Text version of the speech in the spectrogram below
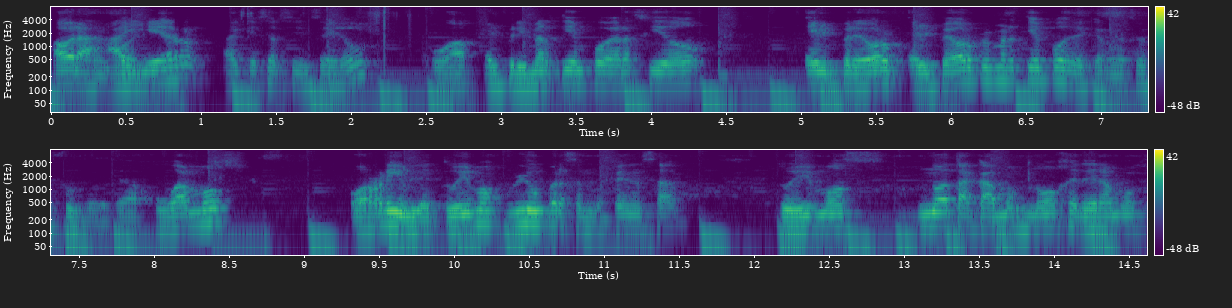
Ahora, ayer, hay que ser sinceros, el primer tiempo haber sido el peor, el peor primer tiempo desde que regresó el fútbol. O sea, jugamos horrible, tuvimos bloopers en defensa, tuvimos, no atacamos, no generamos,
